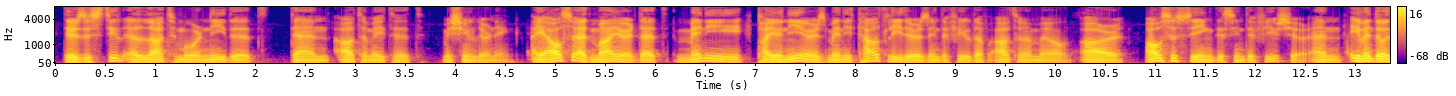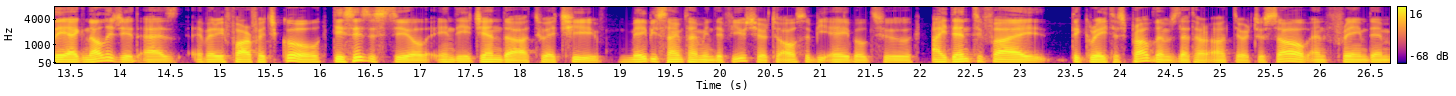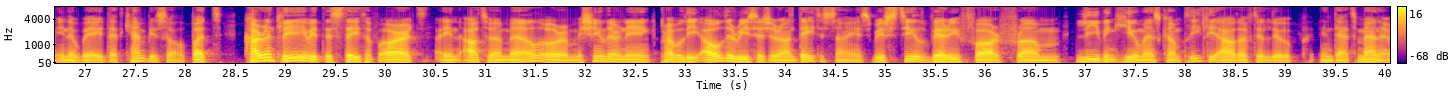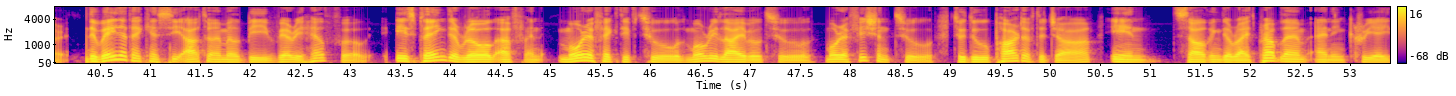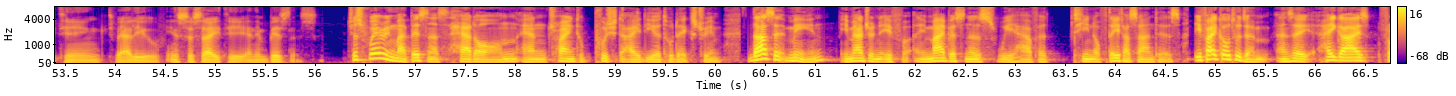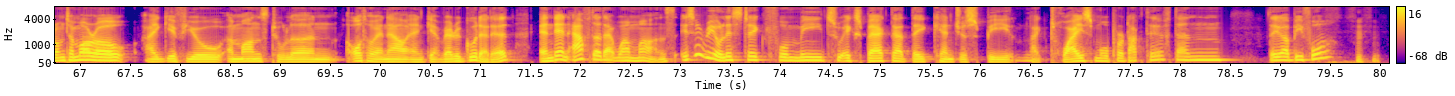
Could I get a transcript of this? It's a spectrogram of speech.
there's still a lot more needed than automated machine learning. I also admire that many pioneers, many thought leaders in the field of AutoML are also seeing this in the future. And even though they acknowledge it as a very far fetched goal, this is still in the agenda to achieve maybe sometime in the future to also be able to identify the greatest problems that are out there to solve and frame them in a way that can be solved. But currently, with the state of art in AutoML or machine learning, probably all the research around data science, we're still very far from leaving humans completely out of the loop in that manner. The way that I can see AutoML be very helpful is playing the role of a more effective tool, more reliable tool, more efficient tool to do part of the job in solving the right problem and in creating value in society and in business. Just wearing my business hat on and trying to push the idea to the extreme. Does it mean, imagine if in my business we have a team of data scientists, if I go to them and say, hey guys, from tomorrow, I give you a month to learn AutoML and get very good at it. And then after that one month, is it realistic for me to expect that they can just be like twice more productive than they are before?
